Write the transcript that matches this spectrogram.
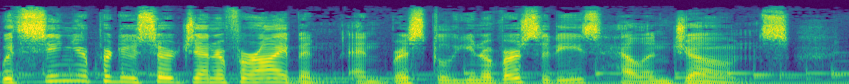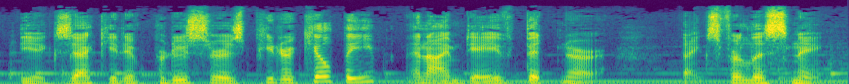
with senior producer Jennifer Eiben and Bristol University's Helen Jones. The executive producer is Peter Kilpe, and I'm Dave Bittner. Thanks for listening.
